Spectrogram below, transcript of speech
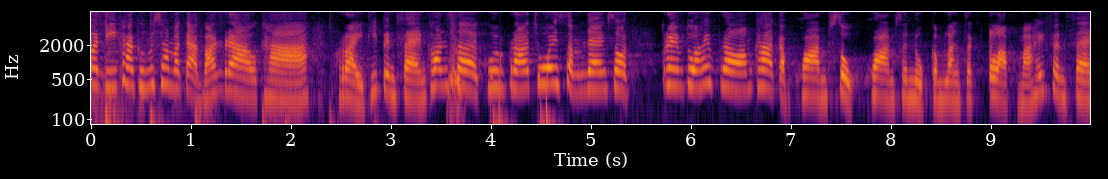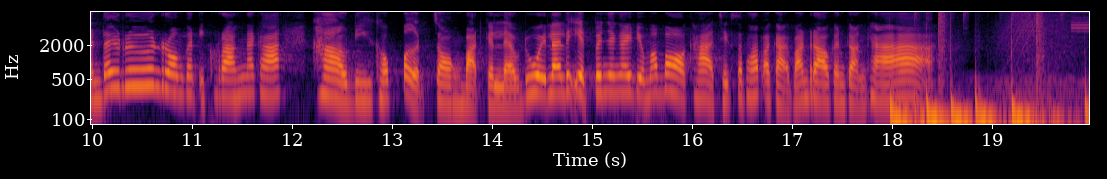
วัสดีค่ะ คุณผู้ชมอากาศบ้านเราค่ะ ใครที่เป็นแฟนคอนเสิร์ตคุณพระช่วยสำแดงสด เตรียมตัวให้พร้อมค่ะ กับความสุขความสนุกกำลังจะกลับมาให้แฟนๆ ได้รื่นรมกันอีกครั้งนะคะ ข่าวดีเขาเปิดจองบัตรกันแล้วด้วย รายละเอียดเป็นยังไงเดี๋ยวมาบอกค่ะ เช็คสภาพอากาศบ้านเรากันก่อนค่ะ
